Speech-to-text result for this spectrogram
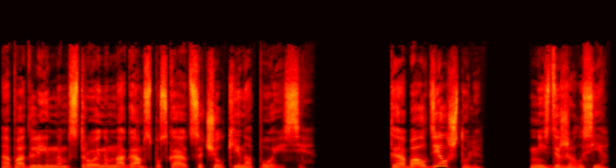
А по длинным стройным ногам спускаются чулки на поясе. «Ты обалдел, что ли?» Не сдержалась я.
